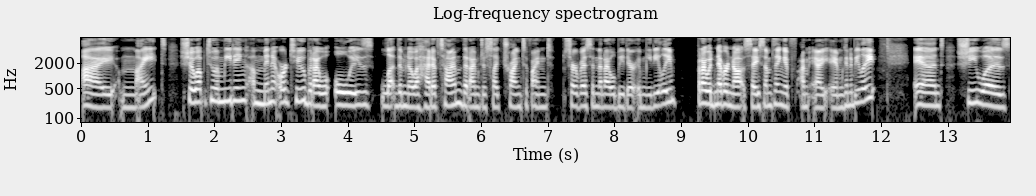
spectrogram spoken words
I might show up to a meeting a minute or two, but I will always let them know ahead of time that I'm just like trying to find service and that I will be there immediately. But I would never not say something if I'm I am going to be late. And she was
